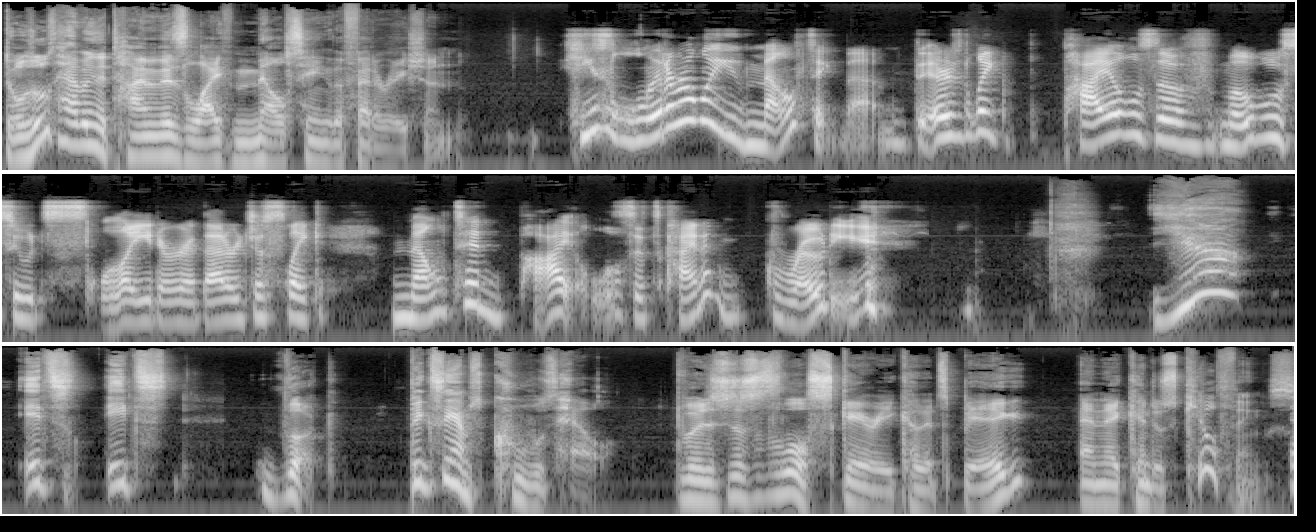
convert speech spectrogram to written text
Dozel's having the time of his life melting the Federation. He's literally melting them. There's like piles of mobile suits later that are just like melted piles. It's kind of grody. Yeah, it's it's look, Big Zam's cool as hell, but it's just a little scary because it's big and it can just kill things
